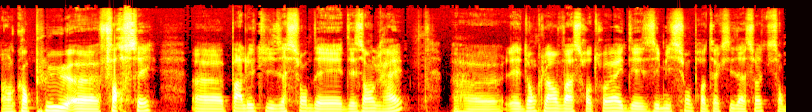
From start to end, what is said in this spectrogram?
encore plus forcé par l'utilisation des, engrais. et donc là, on va se retrouver avec des émissions de protoxyde d'azote qui sont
